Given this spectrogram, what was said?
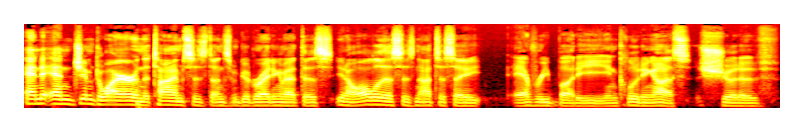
And and Jim Dwyer in the Times has done some good writing about this. You know, all of this is not to say everybody, including us, should have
